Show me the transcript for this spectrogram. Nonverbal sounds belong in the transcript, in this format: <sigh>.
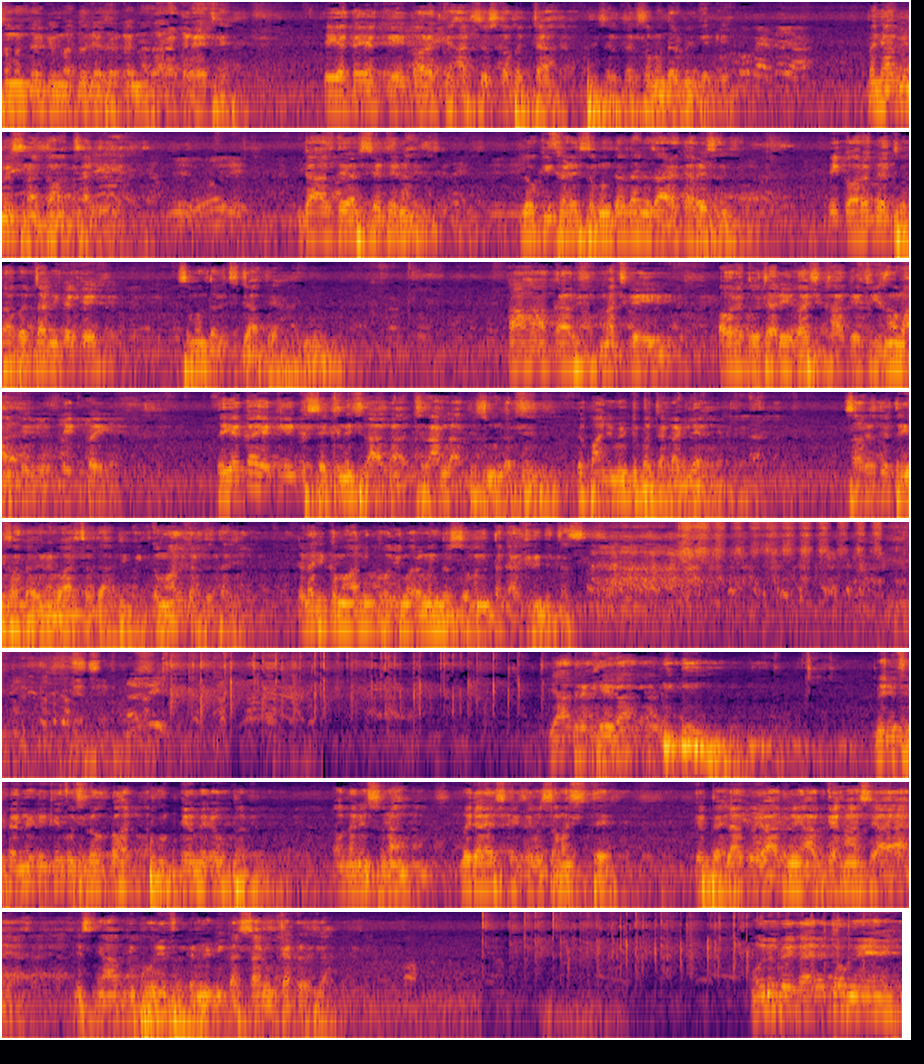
समंदर के मद्दो जजर का नज़ारा कर रहे थे। तो यका यक एक औरत के हाथ से उसका बच्चा फिसल कर समुद्र में गिर गया। पंजाबी में सुनाता हूँ अच्छा लिए जहाज़ के अरसे थे ना, लोग खड़े समुद्र का नज़ारा कर रहे सन एक औरत के थोड़ा बच्चा निकल के समुंदर जा पाया हाहाकार मच गई। औरत बेचारी वश खा के चीखा मार के देख पाई। तो एक एक एक सिख ने छलांगा छलांग थी समुंदर से। तो पाँच मिनट बच्चा कट लिया। सारे उसके तरीफा करने बाद सरदार जी की कमाल कर देता है। तो कहना जी कमाल हूँ गोली मारो मैंने दसो मन तक आखिरी देता। याद रखिएगा। मेरी फ्रेटर्निटी के कुछ लोग बहुत फूटते मेरे ऊपर। और मैंने सुना बजाय इसके कि वो समझते कि पहला कोई आदमी आपके हाथ से आया है, जिसने आपकी पूरी फ्रेटर्निटी का सर ऊँचा कर दिया। उन बेगैरतों में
